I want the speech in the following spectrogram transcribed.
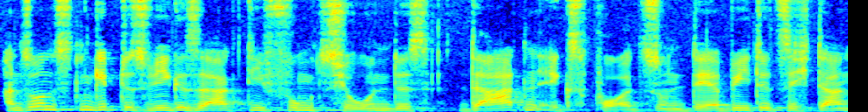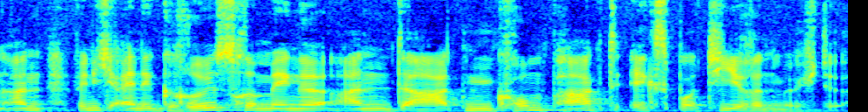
Ansonsten gibt es, wie gesagt, die Funktion des Datenexports und der bietet sich dann an, wenn ich eine größere Menge an Daten kompakt exportieren möchte.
